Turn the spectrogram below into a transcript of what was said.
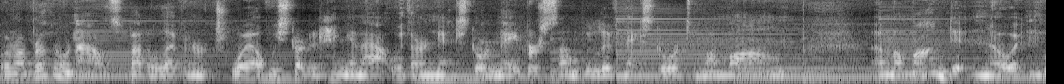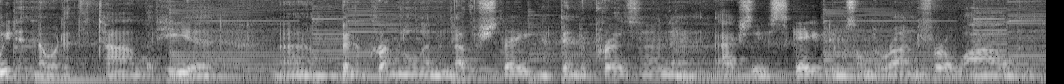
When my brother and I was about 11 or 12, we started hanging out with our next door neighbor, son who lived next door to my mom. Uh, my mom didn't know it, and we didn't know it at the time, but he had um, been a criminal in another state and had been to prison and actually escaped and was on the run for a while. And,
